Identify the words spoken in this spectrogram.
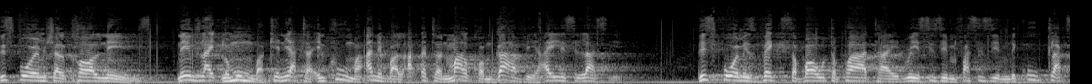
This poem shall call names. Names like Lumumba, Kenyatta, Nkrumah, Annibal, Akhenaton, Malcolm, Garvey, Haile Selassie. This poem is vexed about apartheid, racism, fascism, the Ku Klux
